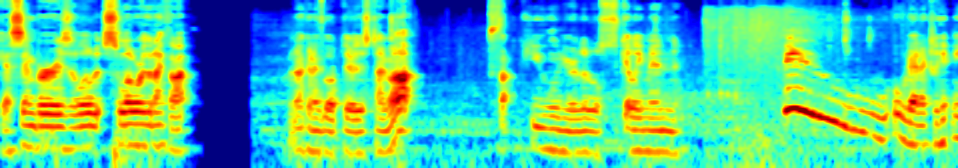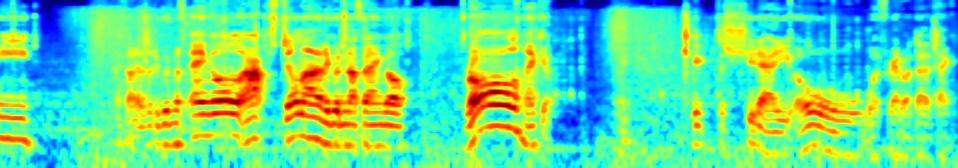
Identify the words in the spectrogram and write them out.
Guess Ember is a little bit slower than I thought. I'm not gonna go up there this time. Ah! Fuck you and your little skelly men. Oh, that actually hit me. I thought I was at a good enough angle. Ah, still not at a good enough angle. Roll! Thank you. Kick the shit out of you. Oh, I forgot about that attack.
